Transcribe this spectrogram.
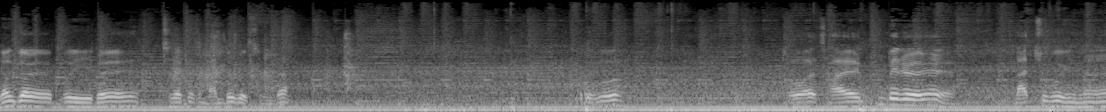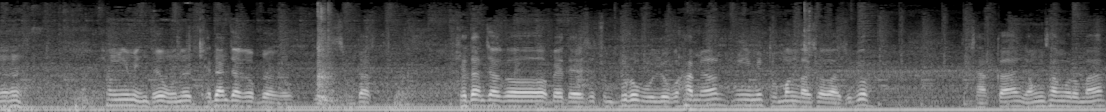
연결 부위를 제작해서 만들고 있습니다. 그리고 저와 잘 분배를 맞추고 있는 형님인데 오늘 계단 작업을 하고 있습니다. 계단 작업에 대해서 좀 물어보려고 하면 형님이 도망가셔가지고 잠깐 영상으로만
